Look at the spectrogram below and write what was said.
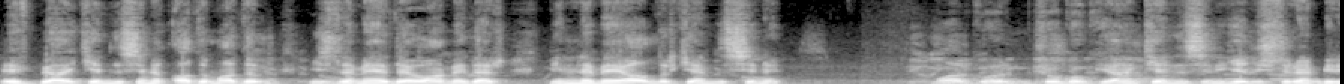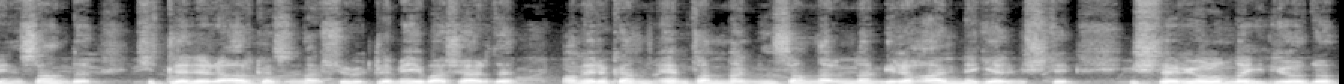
FBI kendisini adım adım izlemeye devam eder. Dinlemeye alır kendisini. Malcolm çok okuyan, kendisini geliştiren bir insandı. Kitleleri arkasından sürüklemeyi başardı. Amerika'nın en tanınan insanlarından biri haline gelmişti. İşler yolunda gidiyordu.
